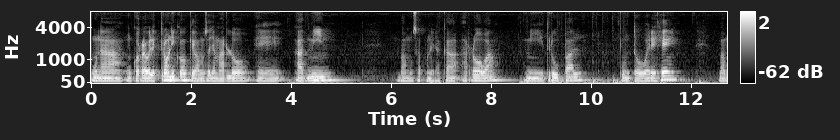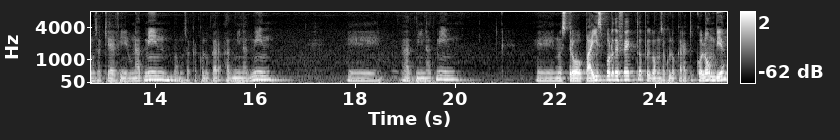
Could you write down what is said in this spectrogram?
una, un correo electrónico que vamos a llamarlo eh, admin. Vamos a poner acá arroba mi drupal.org. Vamos aquí a definir un admin. Vamos acá a colocar admin admin. Eh, admin admin. Eh, nuestro país por defecto, pues vamos a colocar aquí Colombia.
